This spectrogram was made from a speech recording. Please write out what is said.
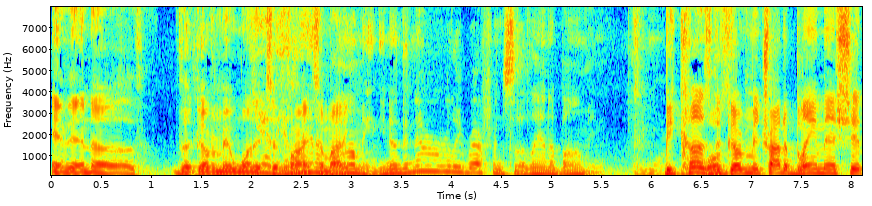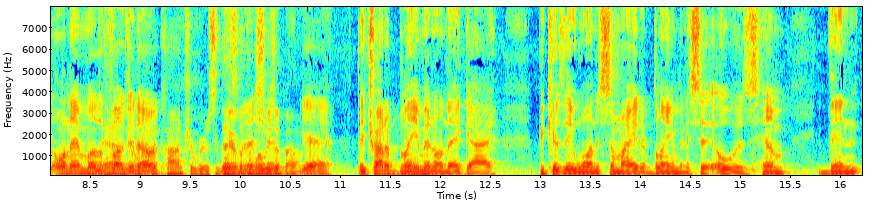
and then uh, the government wanted yeah, to the find Atlanta somebody bombing. You know, they never really reference the Atlanta bombing anymore. because Well, the government tried to blame that shit on that Yeah, there's motherfucker, a lot dog. controversy. That's Remember what the that movie's shit? about. Yeah, they try to blame it on that guy because they wanted somebody to blame, and they said, "Oh, it was him." Then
